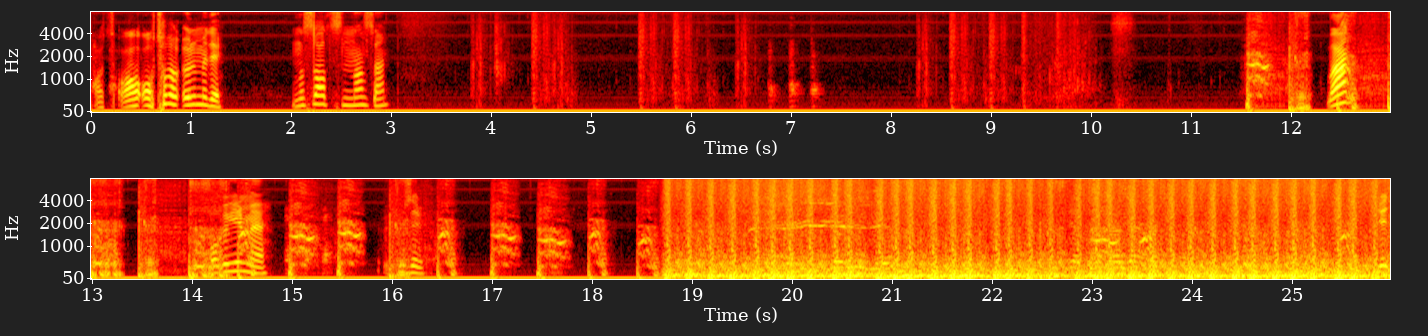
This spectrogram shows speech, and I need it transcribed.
At, aa, ata bak ölmedi. Nasıl atsın lan sen? Lan! Baka girme. Jet.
